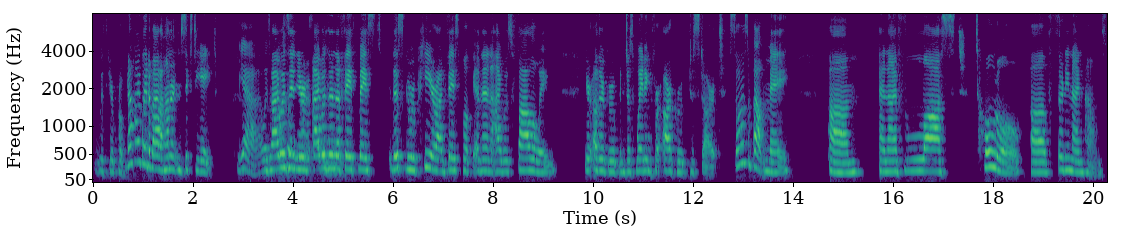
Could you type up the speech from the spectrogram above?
with your pro. No, I weighed about 168. Yeah, I was. I was in your. I was in the faith-based this group here on Facebook, and then I was following your other group and just waiting for our group to start. So it was about May, um, and I've lost total of 39 pounds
